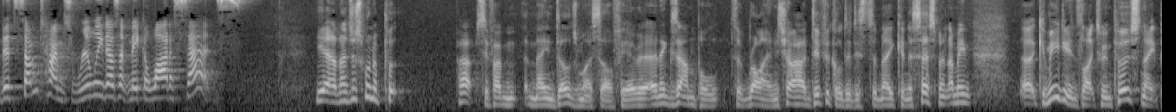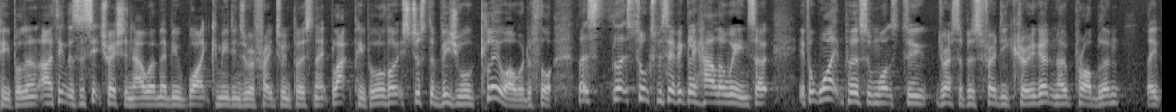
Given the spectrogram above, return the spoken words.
that sometimes really doesn't make a lot of sense. Yeah, and I just want to put perhaps if I may indulge myself here, an example to Ryan, show how difficult it is to make an assessment. I mean, uh, comedians like to impersonate people, and I think there's a situation now where maybe white comedians are afraid to impersonate black people, although it's just a visual clue, I would have thought. Let's, let's talk specifically Halloween. So if a white person wants to dress up as Freddy Krueger, no problem. They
